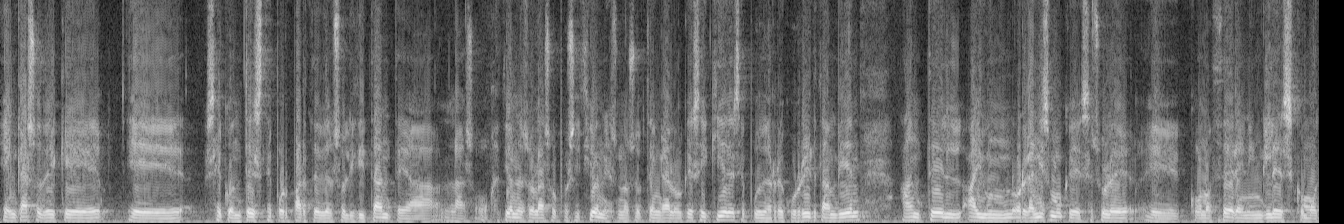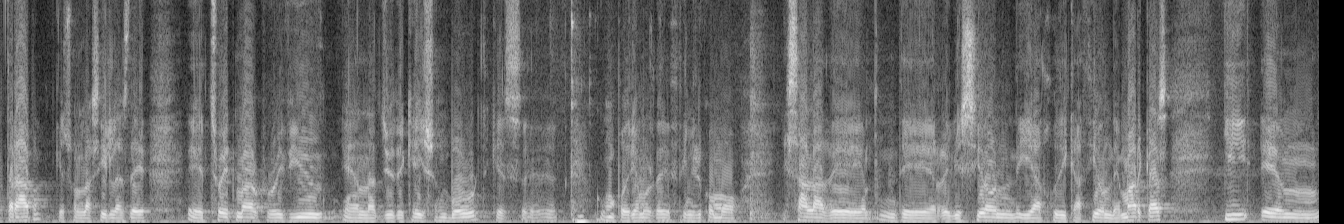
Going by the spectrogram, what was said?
En caso de que eh, se conteste por parte del solicitante a las objeciones o las oposiciones, no se obtenga lo que se quiere, se puede recurrir también ante el... Hay un organismo que se suele eh, conocer en inglés como TRAB, que son las siglas de Trademark Review and Adjudication Board, que es, como podríamos definir como sala de, revisión y adjudicación de marcas. Y em,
